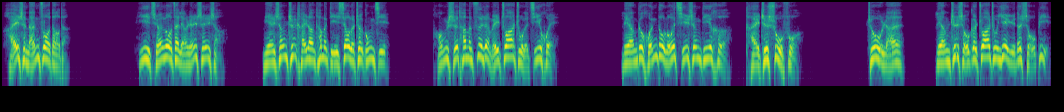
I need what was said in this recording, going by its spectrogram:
还是难做到的。一拳落在两人身上，免伤之铠让他们抵消了这攻击，同时他们自认为抓住了机会。两个魂斗罗齐声低喝：“铠之束缚！”骤然，两只手各抓住夜雨的手臂，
